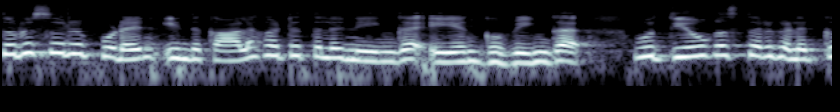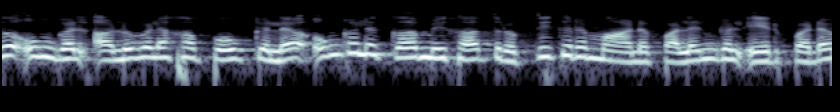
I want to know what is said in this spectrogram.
சுறுசுறுப்புடன் இந்த காலகட்டத்தில் நீங்கள் இயங்குவீங்க. உத்தியோகஸ்தர்களுக்கு உங்கள் அலுவலக போக்கில் உங்களுக்கு மிக திருப்திகரமான பலன்கள் ஏற்பட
